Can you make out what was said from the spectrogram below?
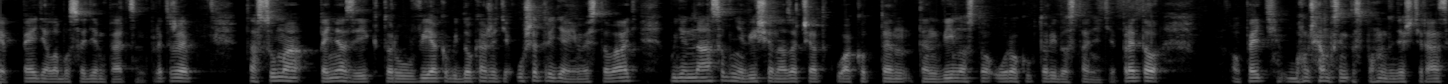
je 5 alebo 7% Pretože tá suma peňazí, ktorú vy akoby dokážete ušetriť a investovať, bude násobne vyššia na začiatku ako ten, ten výnos toho úroku, ktorý dostanete. Preto opäť, bohužiaľ musím to spomenúť ešte raz,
